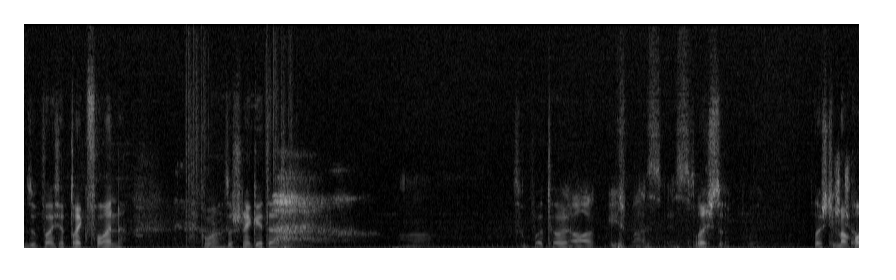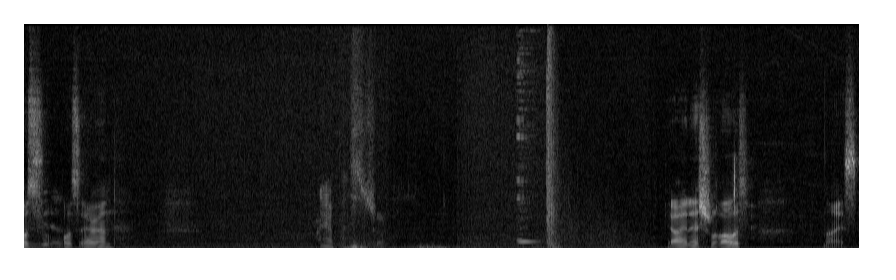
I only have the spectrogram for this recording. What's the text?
Super, ich hab direkt Freunde. Guck mal, so schnell geht das. Super toll. Ja, ich erstes. Soll ich so- Soll ich die Ich mal raus, wieder. rausärgern? Ja, passt schon. Ja, einer ist schon raus. Nice.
